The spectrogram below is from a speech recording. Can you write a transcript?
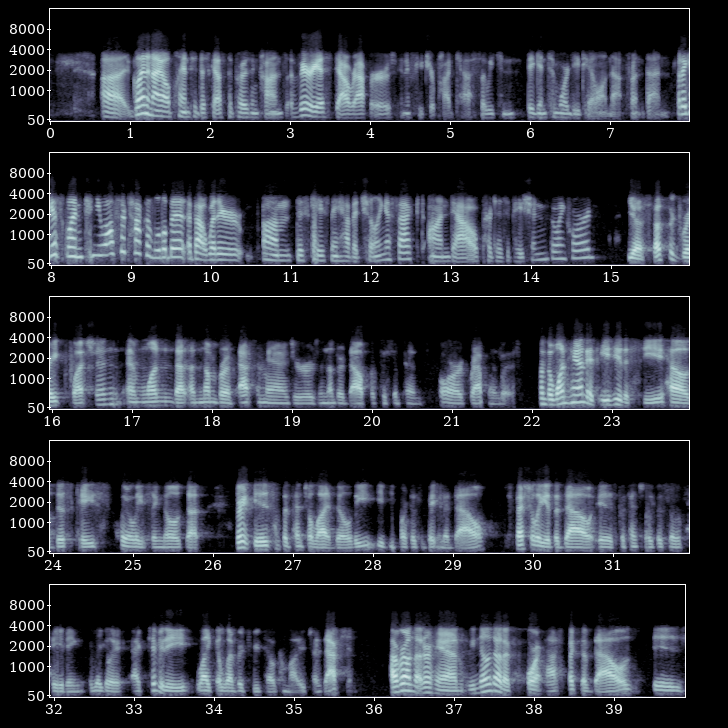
Uh, Glenn and I will plan to discuss the pros and cons of various DAO wrappers in a future podcast, so we can dig into more detail on that front then. But I guess, Glenn, can you also talk a little bit about whether um, this case may have a chilling effect on DAO participation going forward? Yes, that's a great question, and one that a number of asset managers and other DAO participants are grappling with. On the one hand, it's easy to see how this case clearly signals that there is some potential liability if you participate in a DAO especially if the DAO is potentially facilitating irregular activity like a leveraged retail commodity transaction. However, on the other hand, we know that a core aspect of DAOs is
